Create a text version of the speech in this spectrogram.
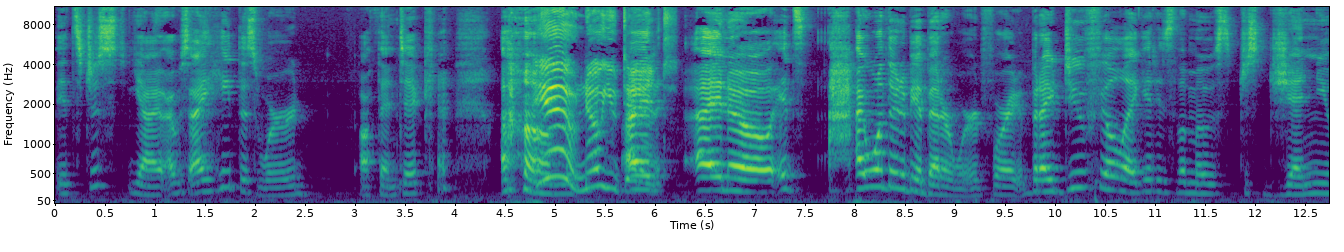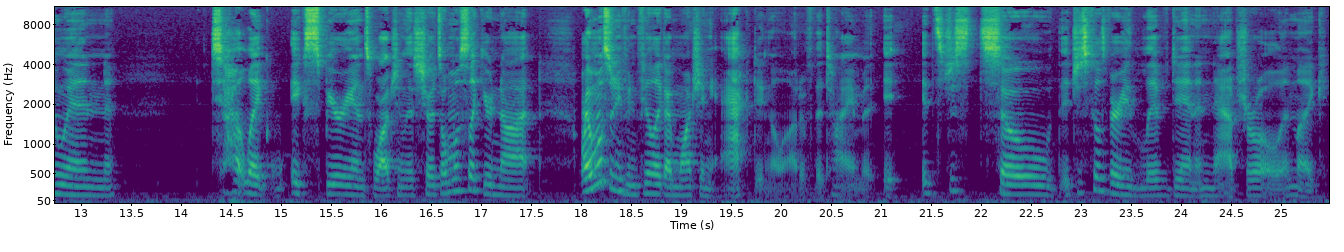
it's just yeah. I, I was I hate this word, authentic. um, Ew! No, you I, didn't. I know it's. I want there to be a better word for it, but I do feel like it is the most just genuine, t- like experience watching this show. It's almost like you're not. I almost don't even feel like I'm watching acting a lot of the time. It, it it's just so. It just feels very lived in and natural, and like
